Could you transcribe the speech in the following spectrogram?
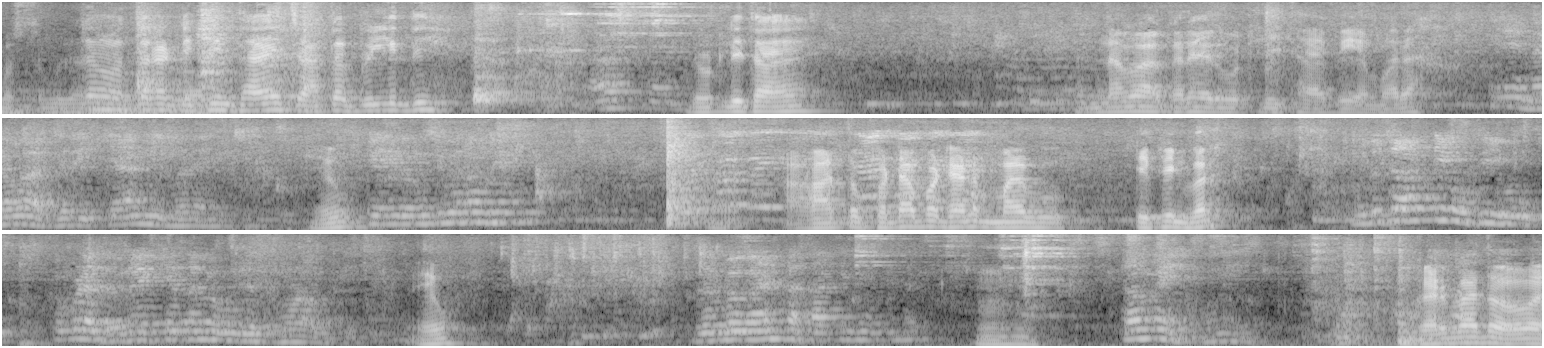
મસ્ત મજા અત્યારે ટિફિન થાય ચા તો પી લીધી. રોટલી થાય. નવા ઘરે રોટલી થાય ભાઈ અમારા. એવું? હા તો ફટાફટ હેડ મારું ટિફિન પર કપડાં ધોઈ નાખ્યા તમે ઉજે ધોણા ઉઠી એવું? ગરબા ગાય ને થાકી હમ હમ. તમે ગરબા તો હવે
